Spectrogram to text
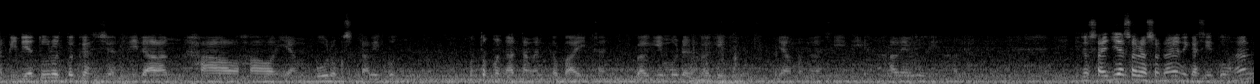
tapi dia turut bekerja di dalam hal-hal yang buruk sekalipun untuk mendatangkan kebaikan bagimu dan bagiku yang mengasihi dia. Haleluya itu saja saudara-saudara yang dikasih Tuhan.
